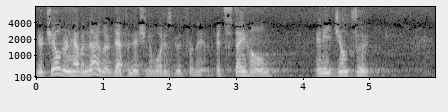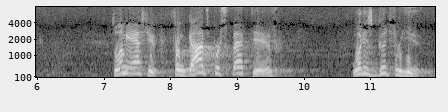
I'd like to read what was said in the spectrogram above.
Your children have another definition of what is good for them. It's stay home and eat junk food. So let me ask you, from God's perspective, what is good for you?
